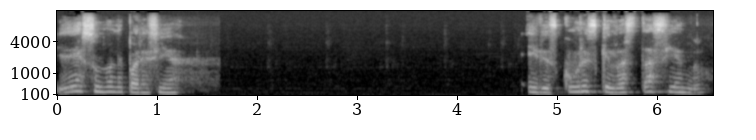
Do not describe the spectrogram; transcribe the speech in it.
Y eso no le parecía. Y descubres que lo está haciendo.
